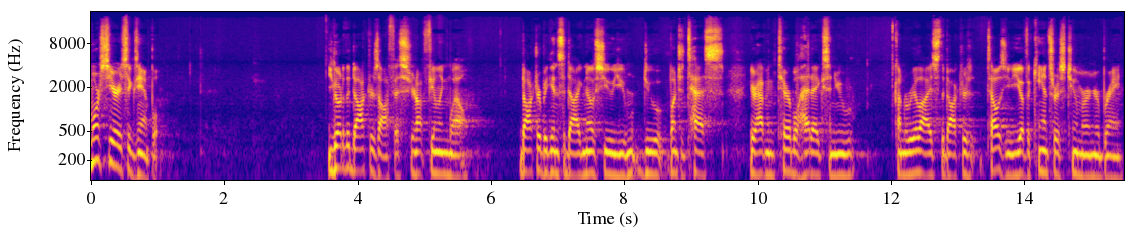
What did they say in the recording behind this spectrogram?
More serious example. You go to the doctor's office, you're not feeling well. Doctor begins to diagnose you, you do a bunch of tests, you're having terrible headaches, and you come to realize the doctor tells you you have a cancerous tumor in your brain.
